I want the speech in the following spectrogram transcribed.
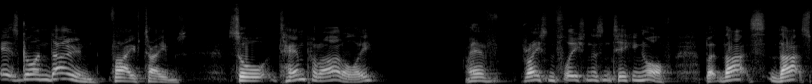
it's gone down five times. So temporarily, if price inflation isn't taking off, but that's that's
